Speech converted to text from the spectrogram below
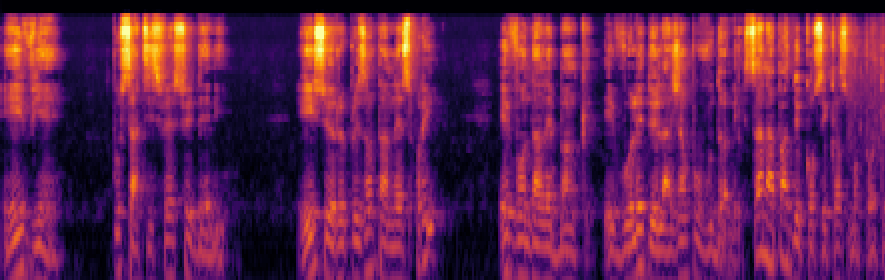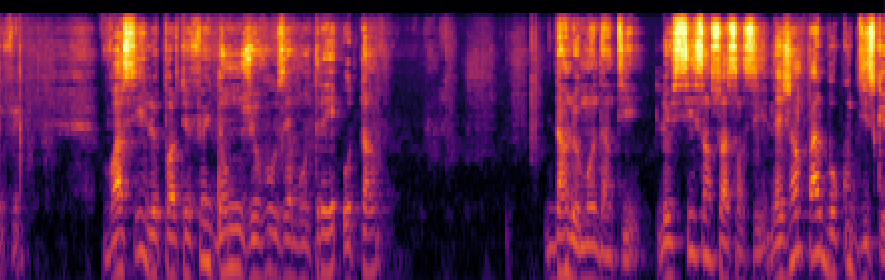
et ils viennent pour satisfaire ce délit. Et ils se représentent en esprit et vont dans les banques et voler de l'argent pour vous donner. Ça n'a pas de conséquence, mon portefeuille. Voici le portefeuille dont je vous ai montré autant dans le monde entier. Le 666. Les gens parlent beaucoup, disent que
